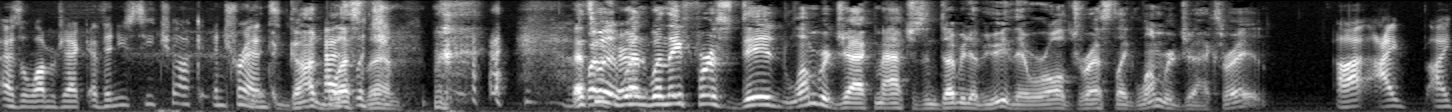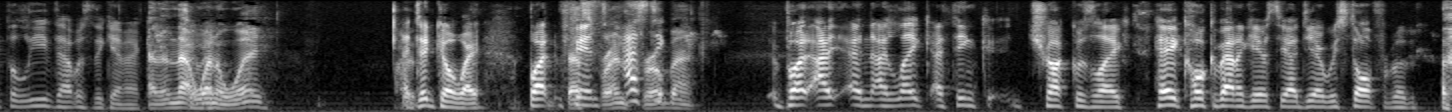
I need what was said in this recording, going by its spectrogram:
as a lumberjack, and then you see Chuck and Trent. God bless leg- them. That's But when, when when they first did lumberjack matches in WWE, they were all dressed like lumberjacks, right? I, I I believe that was the gimmick. And then that went it. away. It did go away, but Best fantastic. friend throwback. But I and I like. I think Chuck was like, "Hey, Colt Cabana gave us the idea. We stole it from him."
